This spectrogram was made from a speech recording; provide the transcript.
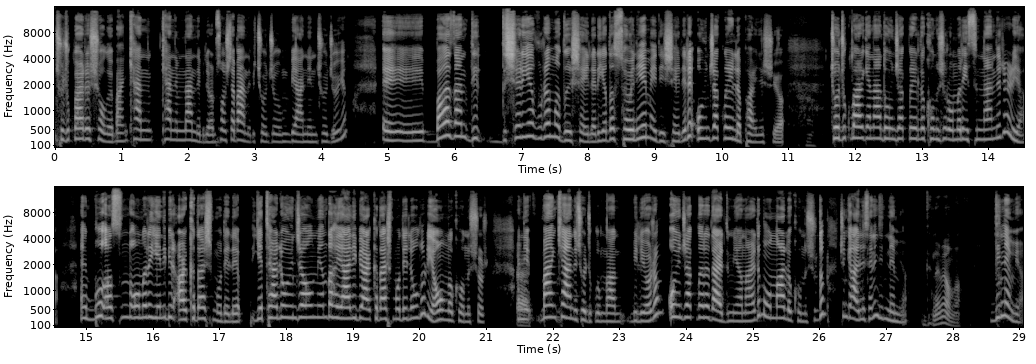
bazen çocuklarda şu oluyor. Ben kendim, kendimden de biliyorum. Sonuçta ben de bir çocuğum, bir annenin çocuğuyum. Ee, bazen di- dışarıya vuramadığı şeyleri ya da söyleyemediği şeyleri oyuncaklarıyla paylaşıyor. Çocuklar genelde oyuncaklarıyla konuşur, onları isimlendirir ya. Hani bu aslında onlara yeni bir arkadaş modeli. Yeterli oyuncağı olmayan da hayali bir arkadaş modeli olur ya onunla konuşur. Hani Evet. ben kendi çocukluğumdan biliyorum. Oyuncaklara derdim yanardım, onlarla konuşurdum. Çünkü aile seni dinlemiyor. Dinlemiyor mu? Dinlemiyor.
